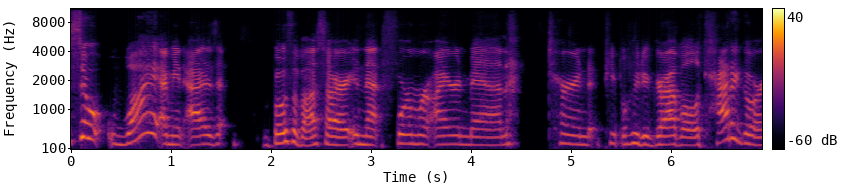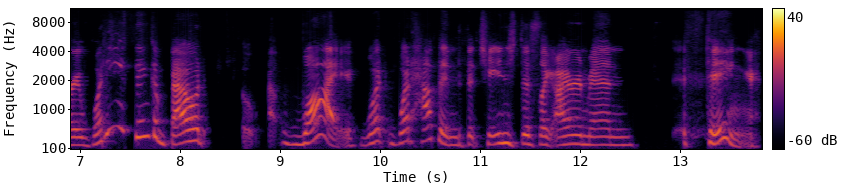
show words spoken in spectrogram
So why, I mean, as both of us are in that former Ironman turned people who do gravel category, what do you think about why? What what happened that changed this like Ironman thing?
